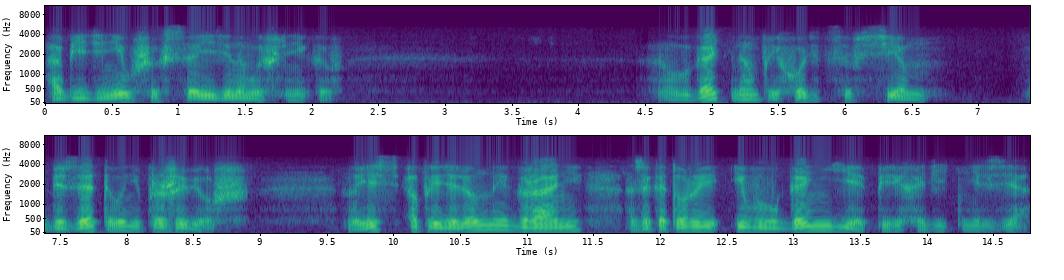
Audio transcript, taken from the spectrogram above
объединившихся единомышленников. Лгать нам приходится всем. Без этого не проживешь но есть определенные грани, за которые и в лганье переходить нельзя.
